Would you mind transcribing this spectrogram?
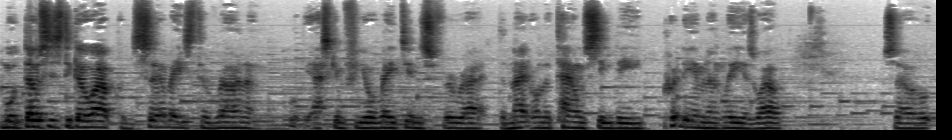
more doses to go up and surveys to run, and we'll be asking for your ratings for uh, the Night on the Town CD pretty imminently as well. So,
